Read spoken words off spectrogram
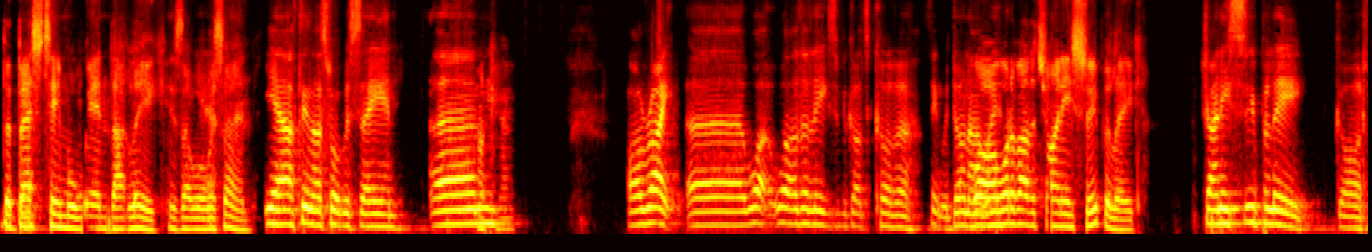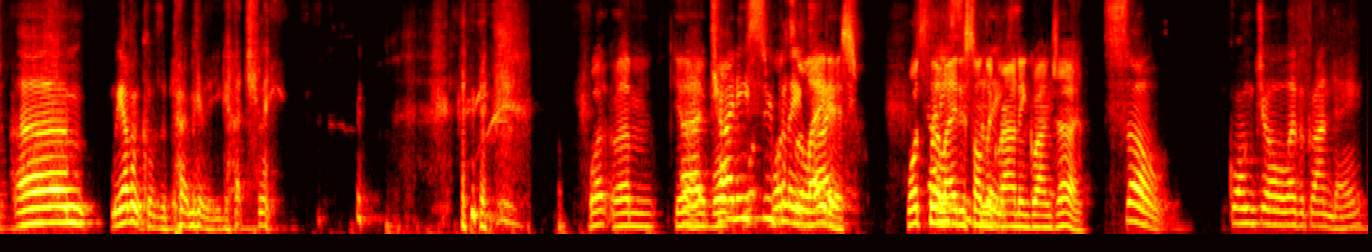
the best team will win that league. Is that what Yeah. we're saying? yeah. I think that's what we're saying. Um, Okay. All right. Uh, what what other leagues have we got to cover? I think we're done. Well, we? what about the Chinese Super League? Chinese Super League. God, um, we haven't covered the Premier League actually. What um yeah Uh, Chinese what- Super what's League, the right? latest? What's the Chinese latest on Super the League. ground in Guangzhou? So, Guangzhou Evergrande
